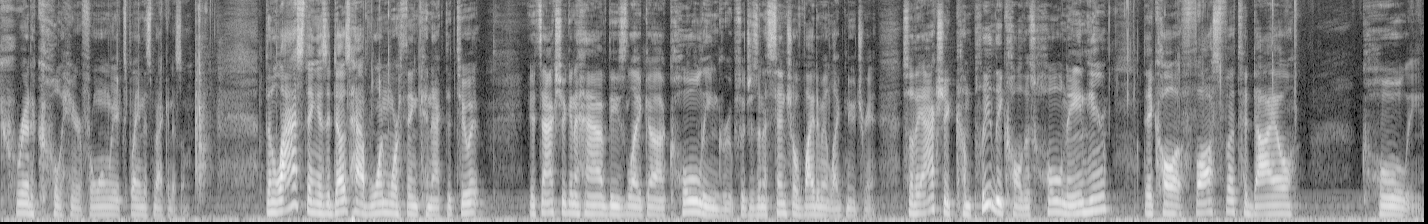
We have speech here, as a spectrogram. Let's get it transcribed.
critical here for when we explain this mechanism. The last thing is it does have one more thing connected to it. It's actually going to have these like uh, choline groups, which is an essential vitamin-like nutrient. So they actually completely call this whole name here, they call it phosphatidylcholine.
